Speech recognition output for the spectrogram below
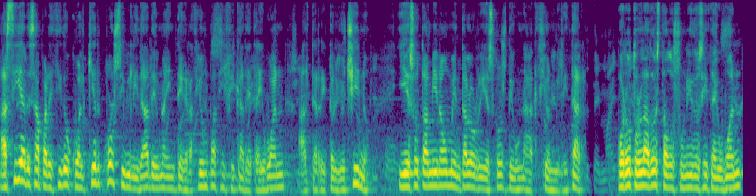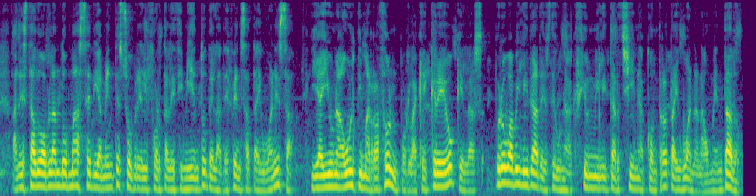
Así ha desaparecido cualquier posibilidad de una integración pacífica de Taiwán al territorio chino, y eso también aumenta los riesgos de una acción militar. Por otro lado, Estados Unidos y Taiwán han estado hablando más seriamente sobre el fortalecimiento de la defensa taiwanesa, y hay una última razón por la que creo que las probabilidades de una acción militar china contra Taiwán han aumentado.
